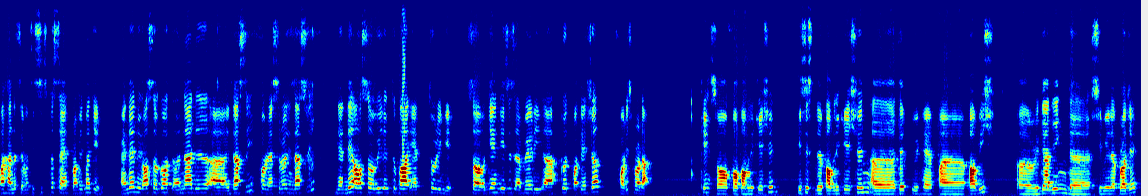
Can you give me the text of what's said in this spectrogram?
176% profit margin. And then we also got another industry, for restaurant industry. Then they're also willing to buy at 2 ringgit. So again, this is a very uh, good potential for this product. Okay, so for publication, this is the publication uh, that we have uh, published uh, regarding the similar project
